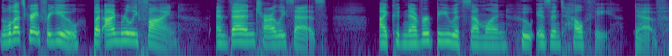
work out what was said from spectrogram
Well, that's great for you, but I'm really fine. And then Charlie says, I could never be with someone who isn't healthy, Dev.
